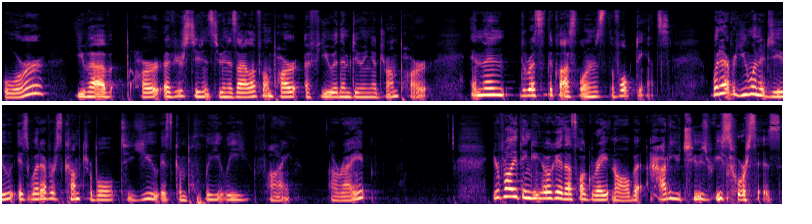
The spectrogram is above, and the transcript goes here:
Or you have part of your students doing a xylophone part, a few of them doing a drum part, and then the rest of the class learns the folk dance. Whatever you want to do is whatever's comfortable to you is completely fine. All right? You're probably thinking, okay, that's all great and all, but how do you choose resources?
